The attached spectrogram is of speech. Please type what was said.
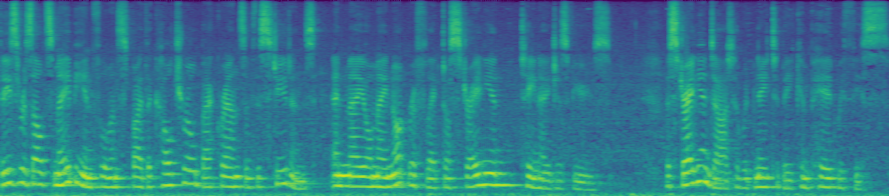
These results may be influenced by the cultural backgrounds of the students and may or may not reflect Australian teenagers' views. Australian data would need to be compared with this.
